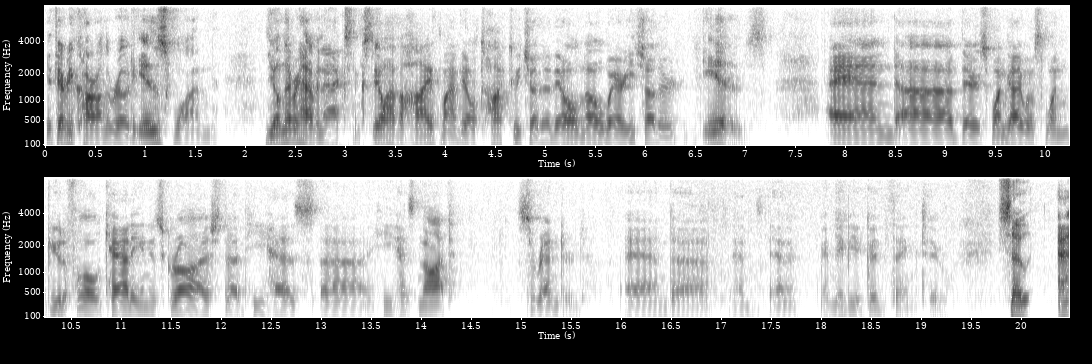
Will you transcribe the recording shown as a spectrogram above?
if every car on the road is one, you'll never have an accident because they all have a hive mind. They all talk to each other. They all know where each other is. And uh, there's one guy with one beautiful old caddy in his garage that he has uh, he has not surrendered, and uh, and and, a, and maybe a good thing too. So, Uh,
